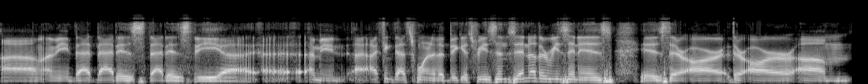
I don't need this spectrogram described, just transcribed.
I mean that that is that is the. Uh, uh, I mean, I think that's one of the biggest reasons. Another reason is is there are there are um,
